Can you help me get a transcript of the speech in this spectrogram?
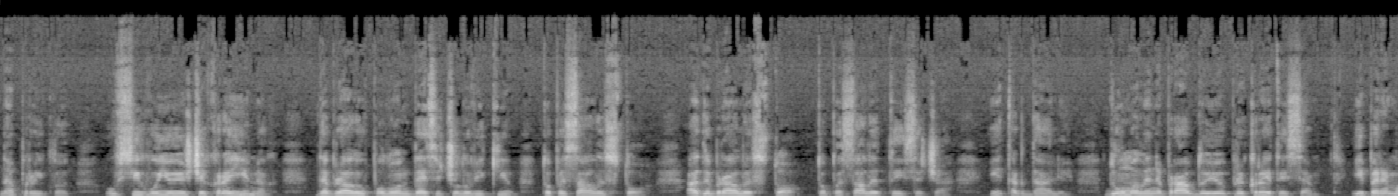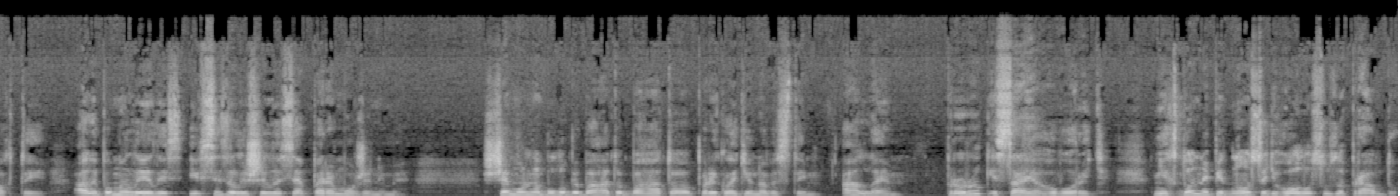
Наприклад, у всіх воюючих країнах, де брали в полон 10 чоловіків, то писали 100, а де брали 100, то писали 1000 і так далі. Думали неправдою прикритися і перемогти, але помилились і всі залишилися переможеними. Ще можна було би багато-багато прикладів навести, але пророк Ісая говорить: ніхто не підносить голосу за правду,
